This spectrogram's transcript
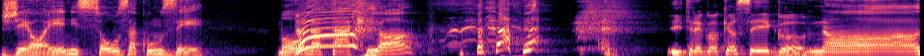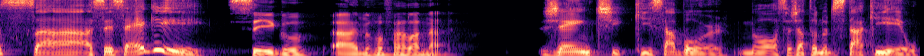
G-O-N, Souza com Z. Mona ah! tá aqui, ó. Entregou que eu sigo. Nossa, você segue? Sigo. Ah, não vou falar nada. Gente, que sabor. Nossa, já tô no destaque eu.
